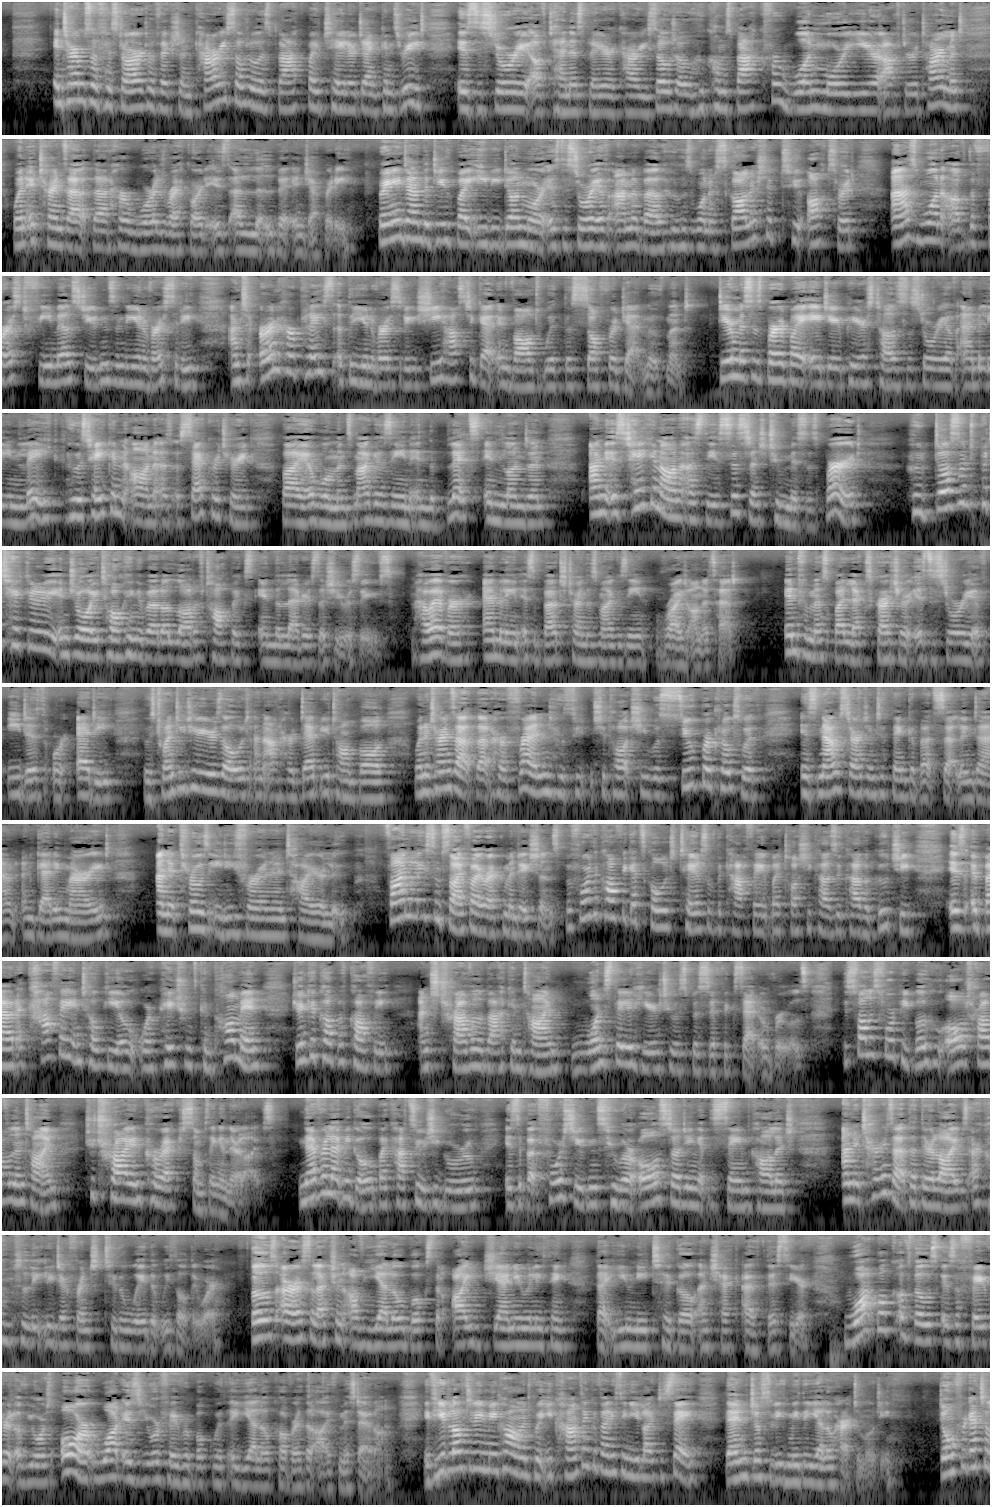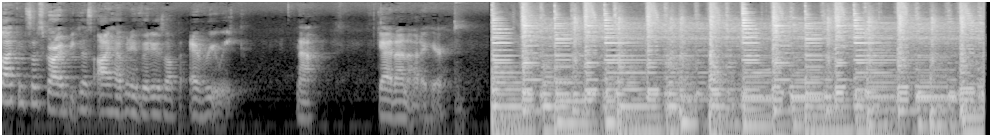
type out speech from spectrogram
In terms of historical fiction, Carrie Soto is Back by Taylor Jenkins Reid is the story of tennis player Carrie Soto, who comes back for one more year after retirement when it turns out that her world record is a little bit in jeopardy. Bringing Down the Duke by Evie Dunmore is the story of Annabelle, who has won a scholarship to Oxford as one of the first female students in the university, and to earn her place at the university, she has to get involved with the suffragette movement. Dear Mrs. Bird by AJ Pearce tells the story of Emmeline Lake, who was taken on as a secretary by a woman's magazine in the Blitz in London and is taken on as the assistant to Mrs. Bird, who doesn't particularly enjoy talking about a lot of topics in the letters that she receives. However, Emmeline is about to turn this magazine right on its head. Infamous by Lex Croucher is the story of Edith, or Eddie, who's 22 years old and at her debutante ball when it turns out that her friend, who th- she thought she was super close with, is now starting to think about settling down and getting married, and it throws Edie for an entire loop. Finally, some sci-fi recommendations. Before the Coffee Gets Cold, Tales of the Cafe by Toshikazu Kawaguchi is about a cafe in Tokyo where patrons can come in, drink a cup of coffee, and travel back in time once they adhere to a specific set of rules. This follows four people who all travel in time to try and correct something in their lives. Never Let Me Go by Kazuo Ishiguro is about four students who are all studying at the same college, and it turns out that their lives are completely different to the way that we thought they were. Those are a selection of yellow books that I genuinely think that you need to go and check out this year. What book of those is a favorite of yours or what is your favorite book with a yellow cover that I've missed out on? If you'd love to leave me a comment but you can't think of anything you'd like to say, then just leave me the yellow heart emoji. Don't forget to like and subscribe because I have new videos up every week. Now, get on out of here.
